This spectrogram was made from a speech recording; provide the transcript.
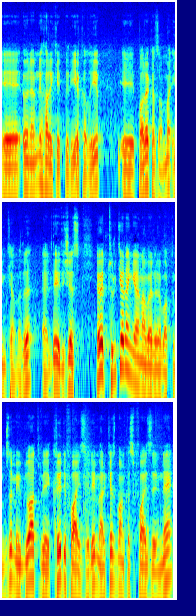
e, önemli hareketleri yakalayıp e, para kazanma imkanları elde edeceğiz. Evet Türkiye'den gelen haberlere baktığımızda mevduat ve kredi faizleri Merkez Bankası faizlerine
